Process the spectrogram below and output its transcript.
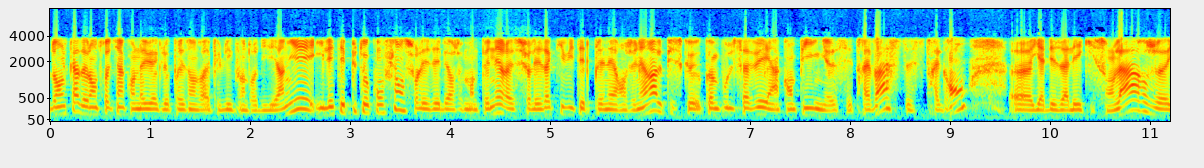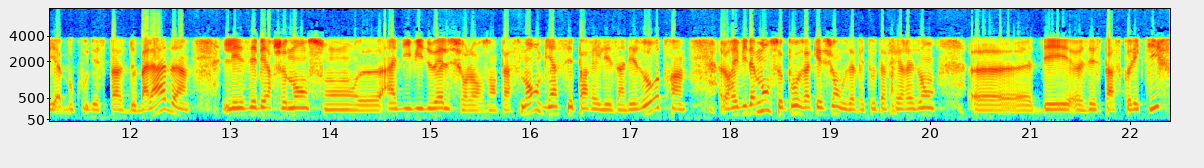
dans, le cas de l'entretien qu'on a eu avec le président de la République vendredi dernier, il était plutôt confiant sur les hébergements de plein air et sur les activités de plein air en général, puisque comme vous le savez, un camping c'est très vaste, c'est très grand. il y a des allées qui sont larges, il y a beaucoup d'espaces de balade. Les hébergements sont euh, individuels sur leurs emplacements, bien séparés les uns des autres. Alors évidemment, on se pose la question, vous avez tout à fait raison, euh, des euh, espaces collectifs.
